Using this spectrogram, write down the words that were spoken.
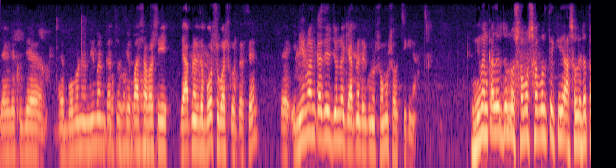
দেখা যাচ্ছে যে আহ, ভবনের নির্মাণ কাজ চলছে পাশাপাশি যে আপনারা যে বসবাস করতেছেন তো এই নির্মাণ কাজের জন্য কি আপনাদের কোনো সমস্যা হচ্ছে কিনা? নির্মাণ কাজের জন্য সমস্যা বলতে কি আসলে এটা তো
